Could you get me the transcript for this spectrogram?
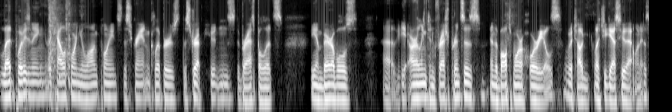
Lead Poisoning, the California Long Points, the Scranton Clippers, the Strep Mutants, the Brass Bullets, the Unbearables, uh, the Arlington Fresh Princes, and the Baltimore Orioles. Which I'll let you guess who that one is.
